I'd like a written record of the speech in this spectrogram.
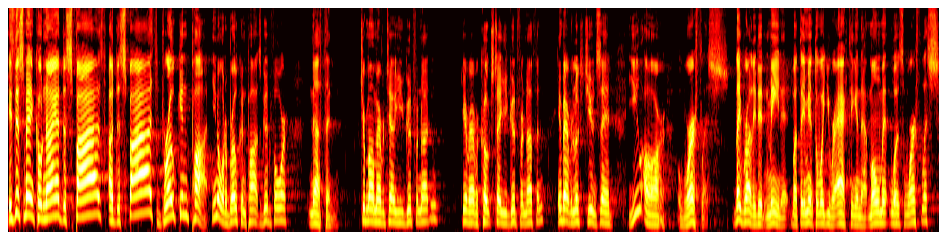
Is this man Coniah despised? A despised broken pot. You know what a broken pot's good for? Nothing. Did your mom ever tell you you're good for nothing? Did you ever have a coach tell you you're good for nothing? Anybody ever looked at you and said, You are worthless? They really didn't mean it, but they meant the way you were acting in that moment was worthless.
